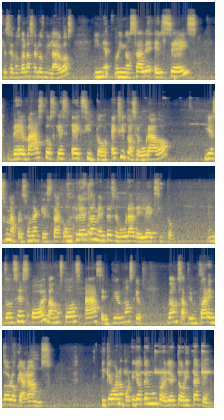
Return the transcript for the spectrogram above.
que se nos van a hacer los milagros y, nos sale el 6 de bastos, que es éxito, éxito asegurado. Y es una persona que está completamente segura del éxito. Entonces hoy vamos todos a sentirnos que vamos a triunfar en todo lo que hagamos. Y qué bueno, porque yo tengo un proyecto ahorita que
